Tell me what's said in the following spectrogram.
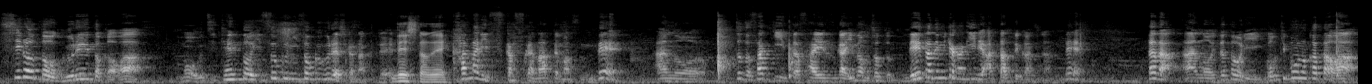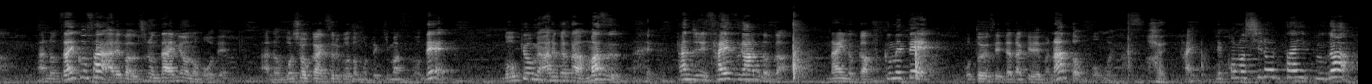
白とグレーとかはもううち店頭1足2足ぐらいしかなくて。でしたね。かなりスカスカなってますんであのちょっとさっき言ったサイズが今もちょっとデータで見た限りあったっていう感じなんでただあの言った通りご希望の方はあの在庫さえあればうちの大名の方であのご紹介することもできますのでご興味ある方はまず 単純にサイズがあるのかないのか含めてお問い寄せいただければなと思います、はい。はい、でこの白タイプが、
